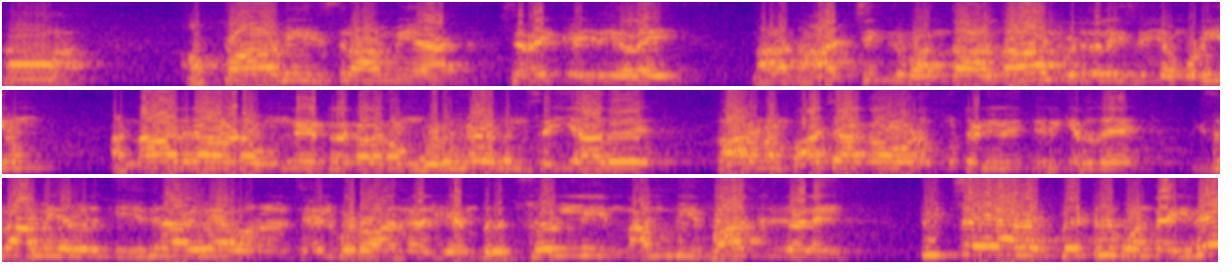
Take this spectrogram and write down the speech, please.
ஆஹ், அப்பாவி இஸ்லாமிய சிறை கைதிகளை நான் ஆட்சிக்கு வந்தால்தான் விடுதலை செய்ய முடியும். அண்ணா திராவிட முன்னேற்ற கழகம் ஒருபோதும் செய்யாது. காரணம் பாஜகவோட கூட்டணி வைத்திருக்கிறது. இஸ்லாமியர்களுக்கு எதிராகவே அவர்கள் செயல்படுவார்கள் என்று சொல்லி நம்பி வாக்குகளை பிச்சையாக பெற்றுக்கொண்ட இதே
